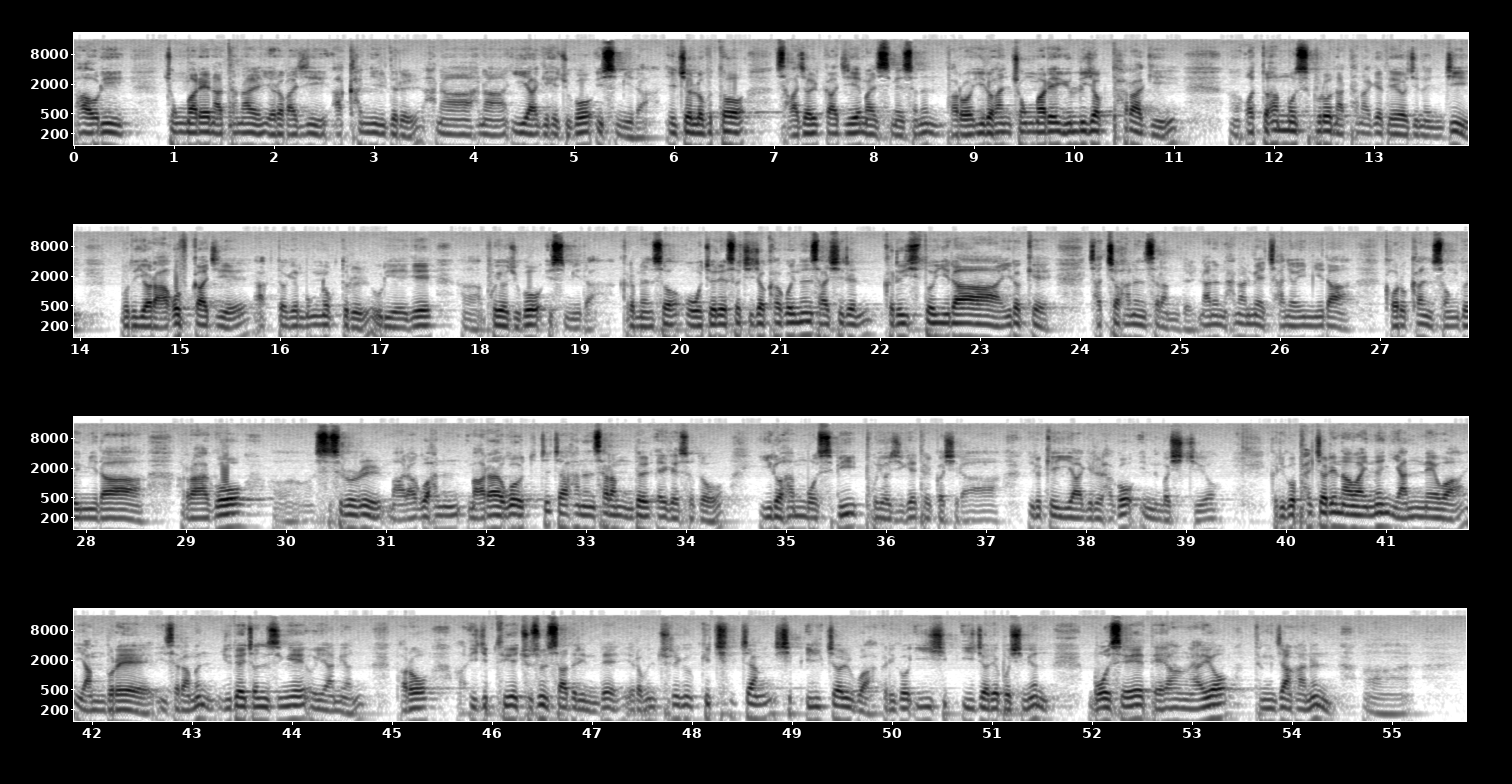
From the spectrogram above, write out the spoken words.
바울이 종말에 나타날 여러 가지 악한 일들을 하나하나 이야기해 주고 있습니다. 1절로부터 4절까지의 말씀에서는 바로 이러한 종말의 윤리적 타락이 어, 어떠한 모습으로 나타나게 되어지는지 모두 19가지의 악덕의 목록들을 우리에게 아, 보여주고 있습니다. 그러면서 5절에서 지적하고 있는 사실은 그리스도인이라 이렇게 자처하는 사람들, 나는 하나님의 자녀입니다. 거룩한 성도입니다. 라고 어, 스스로를 말하고 하는 말하고자 하는 사람들에게서도 이러한 모습이 보여지게 될 것이라 이렇게 이야기를 하고 있는 것이지요. 그리고 8절에 나와 있는 얀네와 얀브레 이 사람은 유대 전승에 의하면 바로 이집트의 주술사들인데 여러분 출애굽기 7장 11절과 그리고 22절에 보시면 모세에 대항하여 등장하는 아,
